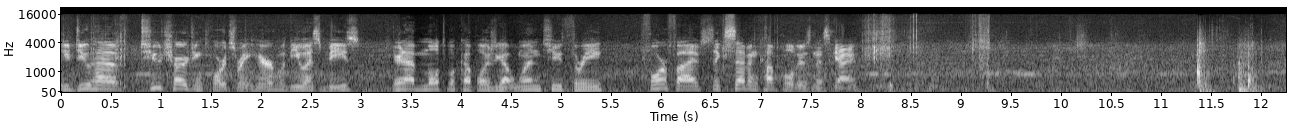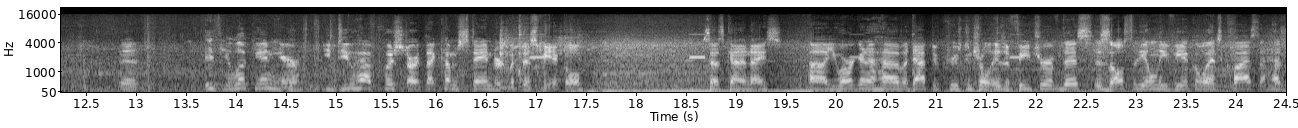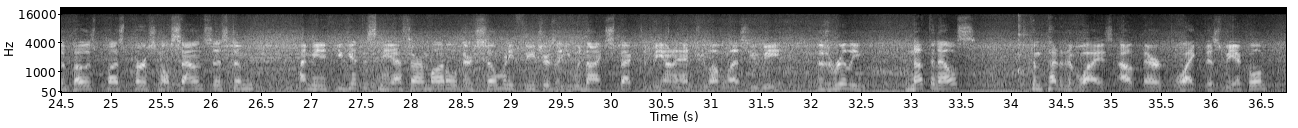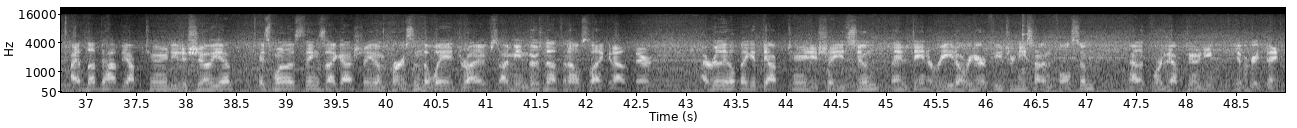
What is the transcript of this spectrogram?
You do have two charging ports right here with USBs. You're gonna have multiple cup holders. You got one, two, three, four, five, six, seven cup holders in this guy. if you look in here, you do have push start. That comes standard with this vehicle. So it's kind of nice. Uh, you are to have adaptive cruise control is a feature of this. This is also the only vehicle in its class that has a Bose Plus personal sound system. I mean, if you get this in the SR model, there's so many features that you would not expect to be on an entry-level SUV. There's really nothing else competitive wise out there like this vehicle. I'd love to have the opportunity to show you. It's one of those things that I gotta show you in person. The way it drives, I mean, there's nothing else like it out there. I really hope I get the opportunity to show you soon. My name is Dana Reed over here at Future Nissan in Folsom. I look forward to the opportunity. You have a great day.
